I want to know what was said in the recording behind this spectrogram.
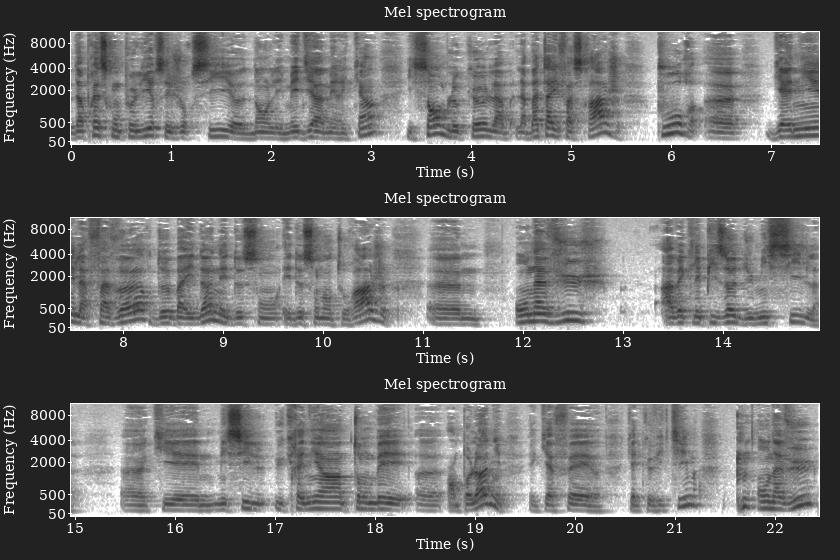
d'après ce qu'on peut lire ces jours-ci dans les médias américains, il semble que la, la bataille fasse rage pour euh, gagner la faveur de Biden et de son, et de son entourage. Euh, on a vu avec l'épisode du missile, euh, qui est missile ukrainien tombé en Pologne et qui a fait quelques victimes, on a vu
